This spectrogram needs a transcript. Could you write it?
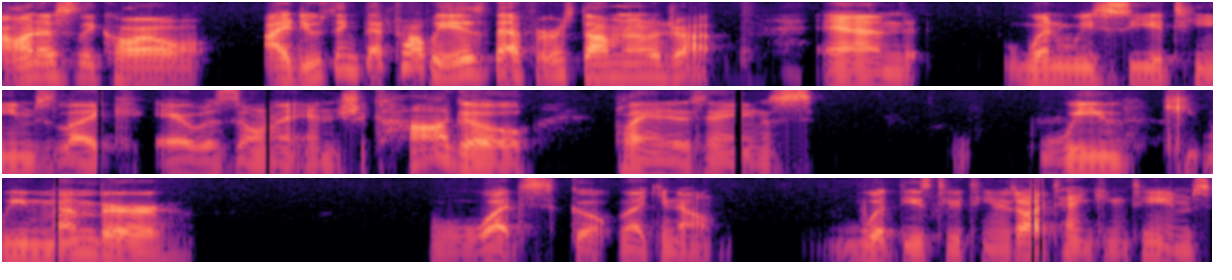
honestly, Carl, I do think that probably is that first domino to drop. And when we see teams like Arizona and Chicago playing into things, we we remember what's go like you know what these two teams are tanking teams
